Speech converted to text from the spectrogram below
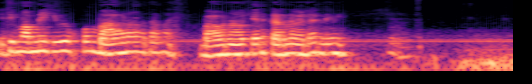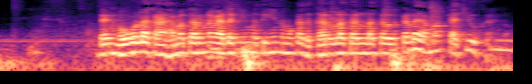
ඉතින් මම මේ කිව්වේ ඔක්කොම භාවනාව තමයි. භාවනාව කියන්නේ කරන වැඩක් නෙමෙයි. දැන් ඕගොල්ලෝ හැම කරන වැඩකින්ම තියෙන මොකද කරලා කරලා කරලා කරලා යමක් ඇචීව් කරනවා.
